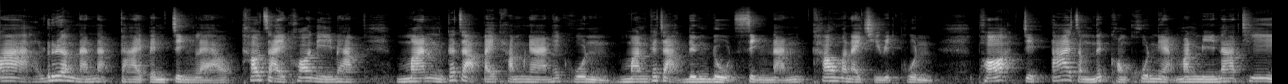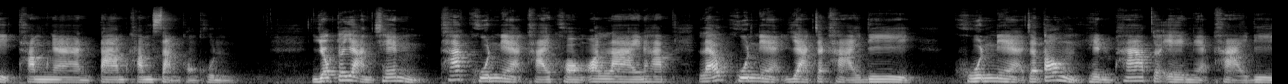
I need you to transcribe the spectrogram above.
ว่าเรื่องนั้นน่ะกลายเป็นจริงแล้ว เข้าใจข้อนี้ไหมครับ มันก็จะไปทำงานให้คุณ มันก็จะดึงดูดสิ่งนั้นเข้ามาในชีวิตคุณ เพราะจิตใต้สำนึกของคุณเนี่ยมันมีหน้าที่ทำงานตามคำสั่งของคุณ ยกตัวอย่างเช่น ถ้าคุณเนี่ยขายของออนไลน์นะครับ แล้วคุณเนี่ยอยากจะขายดี คุณเนี่ยจะต้องเห็นภาพตัวเองเนี่ยขายดี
